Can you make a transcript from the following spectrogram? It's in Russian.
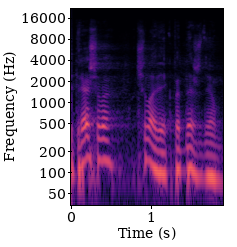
Петряшева «Человек под дождем».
